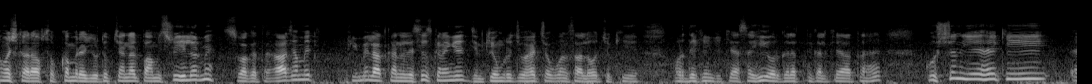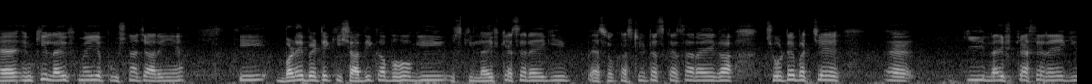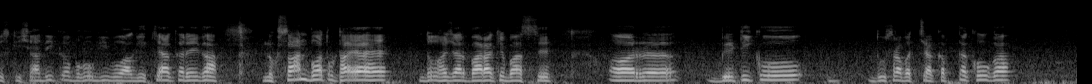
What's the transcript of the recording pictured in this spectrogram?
नमस्कार, आप सबका मेरा यूट्यूब चैनल पामिस्ट्री हीलर में स्वागत है। आज हम एक फीमेल हाथ का एनालिसिस करेंगे, जिनकी उम्र जो है चौवन साल हो चुकी है और देखेंगे क्या सही और गलत निकल के आता है। क्वेश्चन ये है कि इनकी लाइफ में ये पूछना चाह रही हैं कि बड़े बेटे की शादी कब होगी, उसकी लाइफ कैसे रहेगी, पैसों का स्टेटस कैसा रहेगा, छोटे बच्चे की लाइफ कैसे रहेगी, उसकी शादी कब होगी, वो आगे क्या करेगा? नुकसान बहुत उठाया है 2012 के बाद से और बेटी को दूसरा बच्चा कब तक होगा?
